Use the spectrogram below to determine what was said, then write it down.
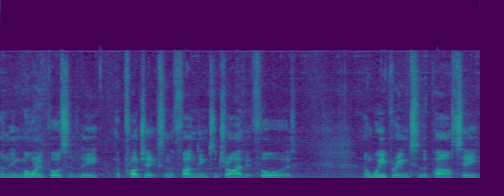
and then more importantly, a project and the funding to drive it forward. And we bring to the party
